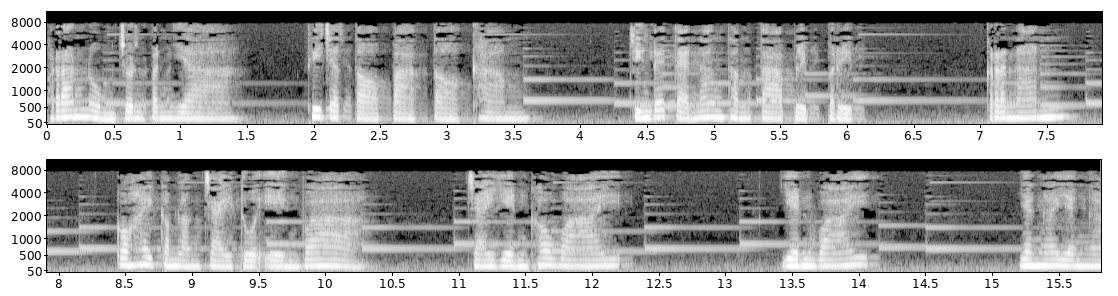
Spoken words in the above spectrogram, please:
พระหนุ่มจนปัญญาที่จะต่อปากต่อคำจึงได้แต่นั่งทำตาปริบปริบกระนั้นก็ให้กำลังใจตัวเองว่า ใจเย็นเข้าไว้ เย็นไว้ ยังไงยังไง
